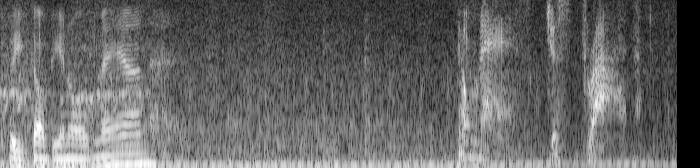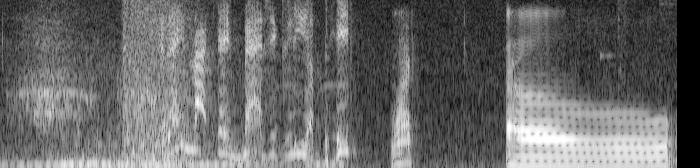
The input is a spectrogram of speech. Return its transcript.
Please don't be an old man. Don't ask, just drive. It ain't like they magically appeared. What? Oh.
